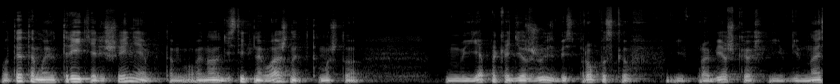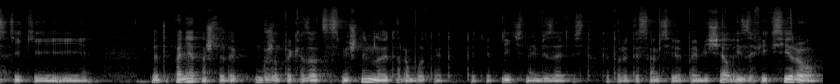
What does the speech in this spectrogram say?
Вот это мое третье решение, потому, оно действительно важно, потому что я пока держусь без пропусков и в пробежках, и в гимнастике, и это понятно, что это может показаться смешным, но это работает. Вот эти личные обязательства, которые ты сам себе пообещал и зафиксировал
